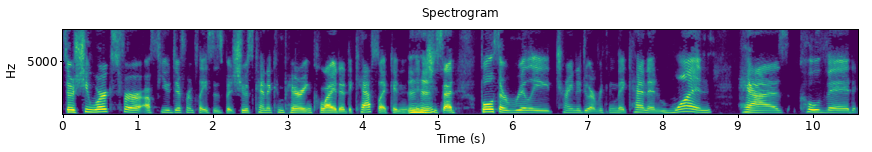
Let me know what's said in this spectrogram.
So she works for a few different places, but she was kind of comparing Kaleida to Catholic. And, and Mhm. she said both are really trying to do everything they can. And one has COVID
